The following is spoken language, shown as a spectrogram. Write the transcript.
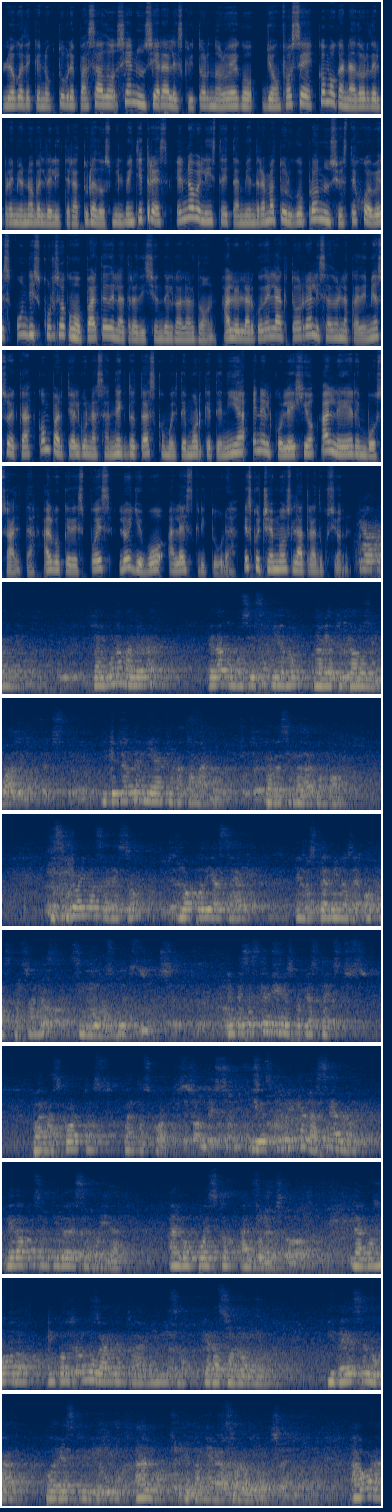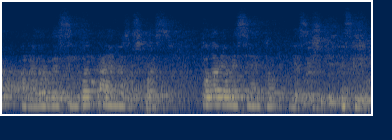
luego de que en octubre pasado se anunciara al escritor noruego John Fosse como ganador del Premio Nobel de Literatura 2023, el novelista y también dramaturgo pronunció este jueves un discurso como parte de la tradición del galardón. A lo largo del acto, realizado en la Academia Sueca, compartió algunas anécdotas como el temor que tenía en el colegio al leer en voz alta, algo que después lo llevó a la escritura. Escuchemos la traducción. ¿Qué? De alguna manera, era como si ese miedo me había quitado el igual y que yo tenía que retomarlo, por decirlo de algún modo. Y si yo iba a hacer eso, no podía ser en los términos de otras personas, sino en los míos. Empecé a escribir mis propios textos, poemas cortos, cuentos cortos. Y descubrí que al hacerlo me daba un sentido de seguridad, algo opuesto al mío. De algún modo, encontré un lugar dentro de mí mismo que era solo mío. Y de ese lugar podría escribir algo que también era solo mío. Ahora, alrededor de 50 años después, todavía me siento y escribo,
